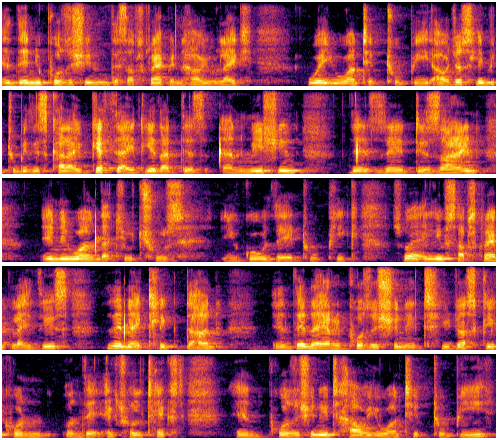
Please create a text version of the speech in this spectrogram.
and then you position the subscribe and how you like where you want it to be. I'll just leave it to be this color. You get the idea that there's animation there's a design. Anyone that you choose you go there to pick. So I leave subscribe like this then I click done and then I reposition it. You just click on on the actual text and position it how you want it to be.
